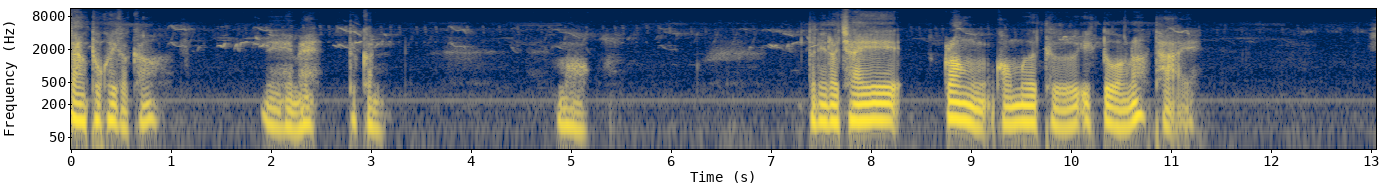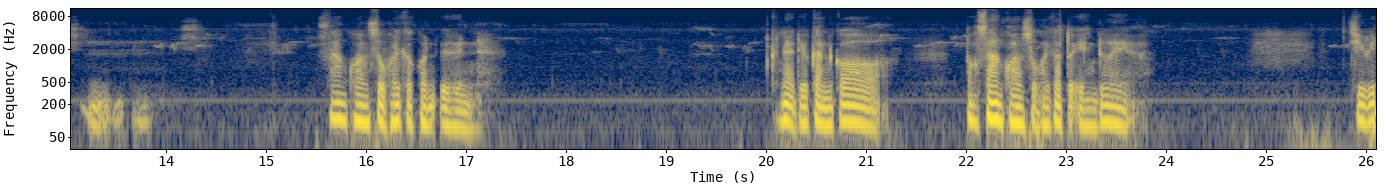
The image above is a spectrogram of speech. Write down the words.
สร้างทุกข์ให้กับเขานี่เห็นไหมทุกคนหมอกตอนนี้เราใช้กล้องของมือถืออีกตัวเนาะถ่าย สร้างความสุขให้กับคนอื่น ณะเดียวกันก็ต้องสร้างความสุขให้กับตัวเองด้วย ชีวิต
